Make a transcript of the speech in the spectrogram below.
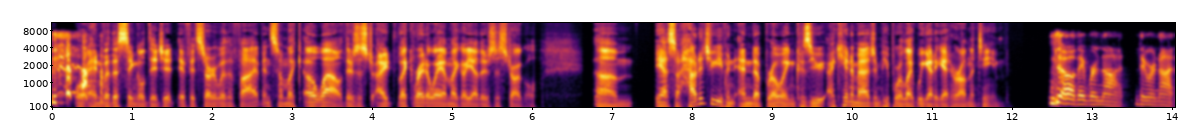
or end with a single digit if it started with a five. And so I'm like, oh wow, there's a str- I like right away. I'm like, oh yeah, there's a struggle. Um, yeah. So how did you even end up rowing? Because you, I can't imagine people were like, we got to get her on the team. No, they were not. They were not.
